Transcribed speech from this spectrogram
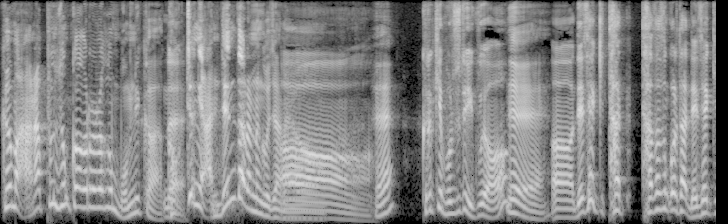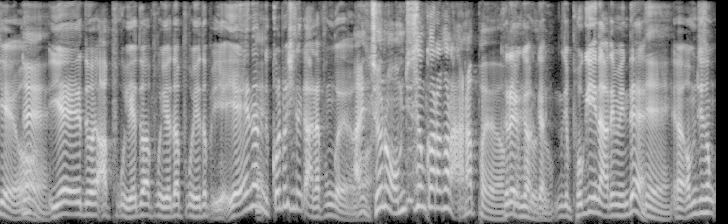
그러면 안 아픈 손가락은 뭡니까? 네. 걱정이 안 된다라는 거잖아요. 어, 예? 그렇게 볼 수도 있고요. 네. 어, 내 새끼 다 다섯 손가락 다내 새끼예요. 네. 얘도 아프고 얘도 아프고 얘도 아프고 얘도 아프고 얘, 얘는 꼴보기 싫으니까 안 아픈 거예요. 아니 저는 엄지 손가락은 안 아파요. 그래. 그러니까 이제 보기 나름인데 네. 야, 엄지 손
